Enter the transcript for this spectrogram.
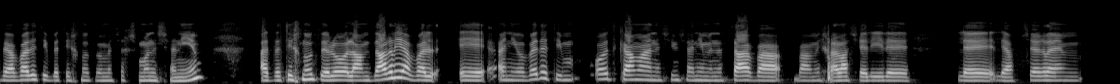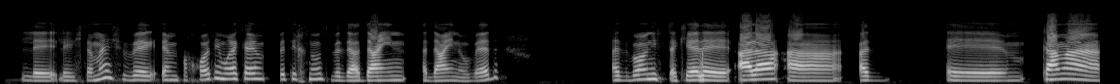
ועבדתי בתכנות במשך שמונה שנים, אז התכנות זה לא עולם זר לי, אבל uh, אני עובדת עם עוד כמה אנשים שאני מנסה במכללה שלי לאפשר להם להשתמש והם פחות עם רקע בתכנות וזה עדיין, עדיין עובד. אז בואו נסתכל אה, הלאה. אז אה, כמה,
